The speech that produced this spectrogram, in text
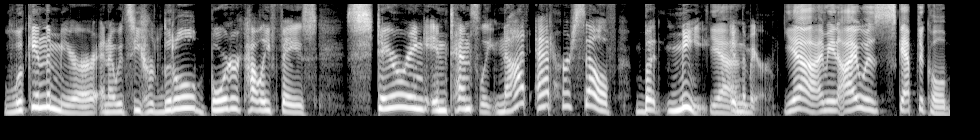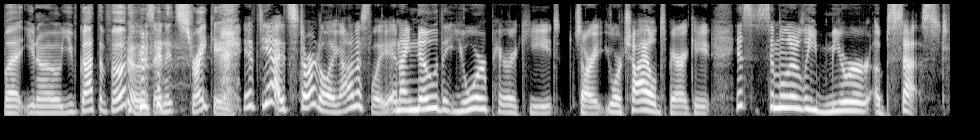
look in the mirror, and I would see her little border collie face staring intensely, not at herself, but me yeah. in the mirror. Yeah, I mean, I was skeptical, but you know, you've got the photos and it's striking. it's yeah, it's startling, honestly. And I know that your parakeet, sorry, your child's parakeet, is similarly mirror obsessed.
